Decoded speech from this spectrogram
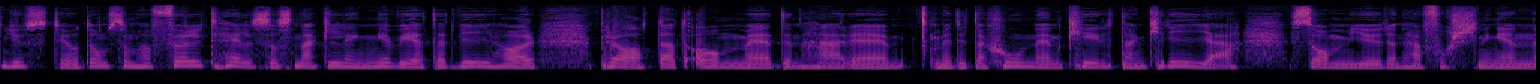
Just det, och de som har följt hälsosnack länge vet att vi har pratat om eh, den här eh, meditationen Kirtan Kriya som ju den här forskningen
